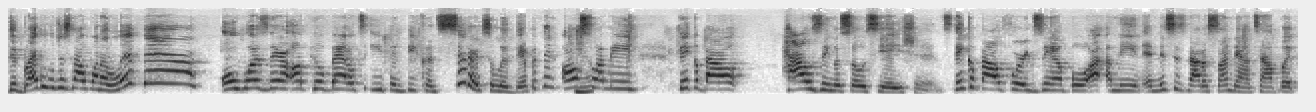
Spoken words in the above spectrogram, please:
did black people just not want to live there? Or was there an uphill battle to even be considered to live there? But then also, I mean, think about housing associations. Think about, for example, I, I mean, and this is not a sundown town, but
